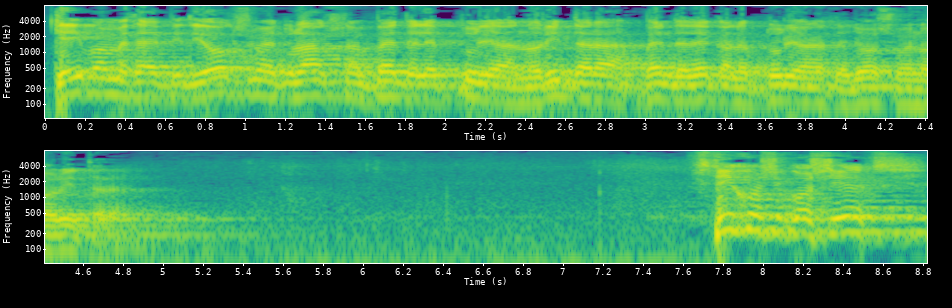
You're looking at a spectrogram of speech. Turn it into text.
και είπαμε θα επιδιώξουμε τουλάχιστον 5 λεπτούλια νωρίτερα 5-10 λεπτούλια να τελειώσουμε νωρίτερα. Στίχος 26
